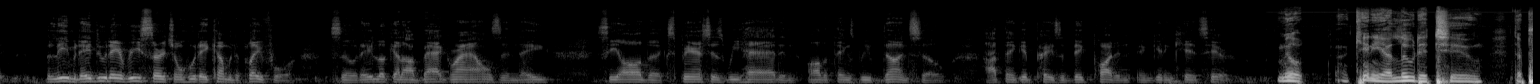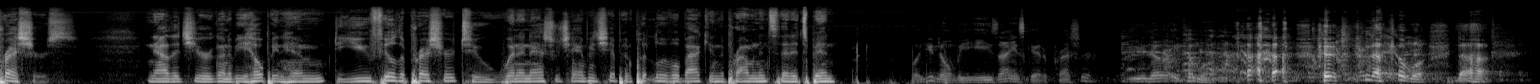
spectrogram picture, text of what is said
believe me, they do their research on who they coming to play for. So they look at our backgrounds and they see all the experiences we had and all the things we've done. So I think it plays a big part in, in getting kids here. Milt, uh, Kenny alluded to the pressures. Now that you're going to be helping him, do you feel the pressure to win a national championship and put Louisville back in the prominence that it's been? Well, you know me, Eaves. I ain't scared of pressure. You know, come on. no, come on. No,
